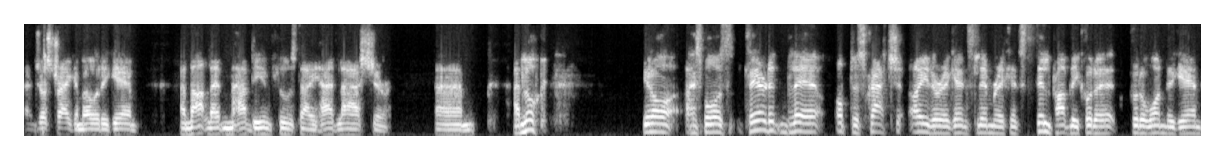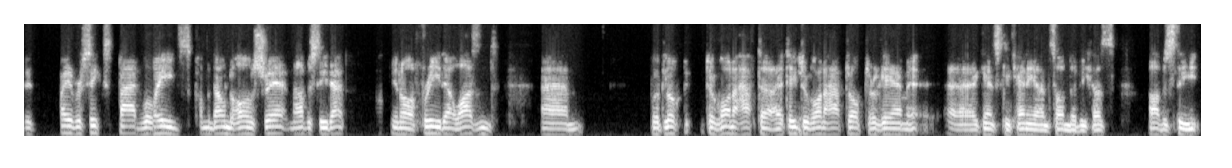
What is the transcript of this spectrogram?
and just drag him out of the game and not let him have the influence that he had last year? Um, and look, you know, I suppose Clare didn't play up to scratch either against Limerick and still probably could have could have won the game. With five or six bad wides coming down the home straight, and obviously that, you know, free that wasn't. Um, but look, they're going to have to. I think they're going to have to up their game uh, against Kilkenny on Sunday because obviously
